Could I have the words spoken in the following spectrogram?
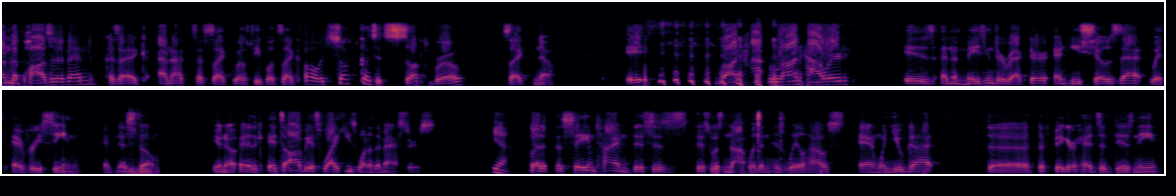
on the positive end, because I'm not just like most people. It's like, oh, it sucked because it sucked, bro. It's like, no. It Ron Ron Howard is an amazing director, and he shows that with every scene in this Mm-hmm. film. You know, it- it's obvious why he's one of the masters. Yeah, but at the same time this is this was not within his wheelhouse. And when you got the the figureheads of disney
